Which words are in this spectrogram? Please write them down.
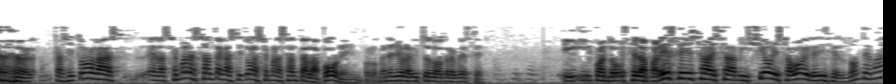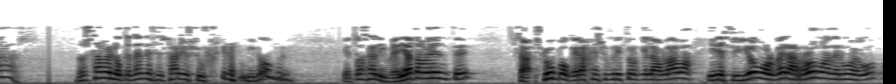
casi todas las, en la Semana Santa, casi todas las Semanas Santas la ponen, por lo menos yo la he visto dos o tres veces. Y, cuando se le aparece esa, esa visión, esa voz, y le dice, ¿dónde vas? No sabes lo que te es necesario sufrir en mi nombre. Y entonces él inmediatamente supo que era Jesucristo el que le hablaba y decidió volver a Roma de nuevo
